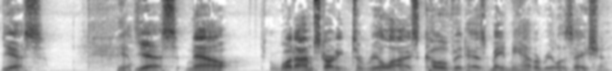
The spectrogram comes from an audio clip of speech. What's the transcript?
Yes. Yes. Yes. Now, what I'm starting to realize, COVID has made me have a realization.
